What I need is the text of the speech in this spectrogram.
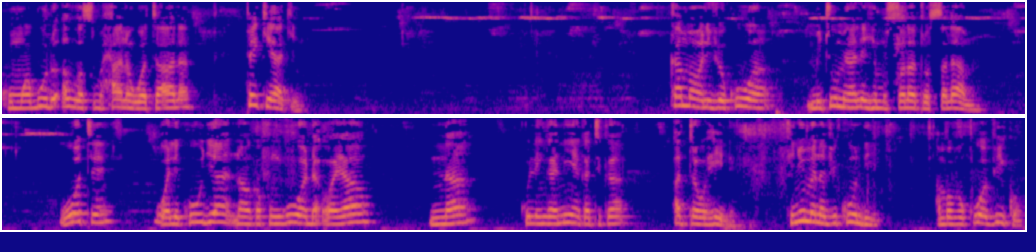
kumwabudu Allah subhanahu wa ta'ala peke yake kama walivyokuwa mitume alayhi msalatu wassalam. Wote walikuja na wakafungua dawa yao na kulingania katika at-tauhid. Kinyume na vikundi ambavyo kuwa viko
